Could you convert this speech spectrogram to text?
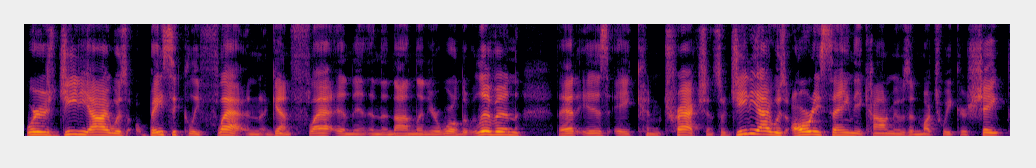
whereas GDI was basically flat. And again, flat in the, in the nonlinear world that we live in, that is a contraction. So GDI was already saying the economy was in much weaker shape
